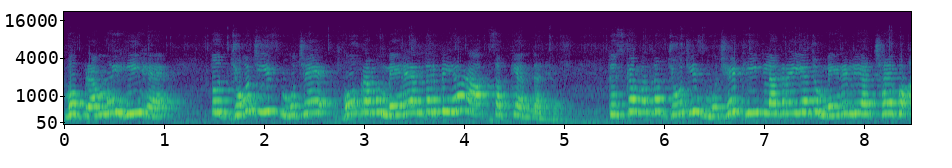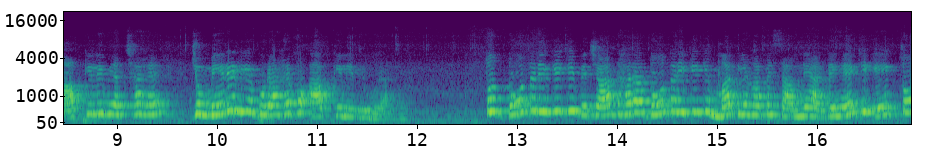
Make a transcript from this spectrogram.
वो ब्रह्म ही है। तो जो चीज़ मुझे, वो ब्रह्म मेरे अंदर भी है और आप सबके अंदर है। तो इसका मतलब जो चीज़ मुझे ठीक लग रही है, जो मेरे लिए अच्छा है, वो आपके लिए भी अच्छा है। जो मेरे लिए बुरा है, वो आपके लिए भी बुरा है। तो दो तरीके की विचारधारा, दो तरीके के मत यहाँ पे सामने आते हैं कि एक तो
